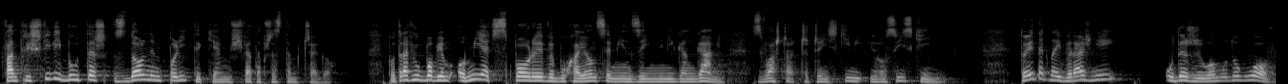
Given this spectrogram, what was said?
Kwantriszwili był też zdolnym politykiem świata przestępczego. Potrafił bowiem omijać spory wybuchające między innymi gangami, zwłaszcza czeczeńskimi i rosyjskimi. To jednak najwyraźniej uderzyło mu do głowy.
